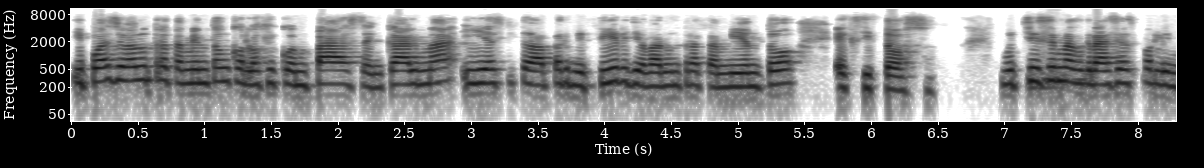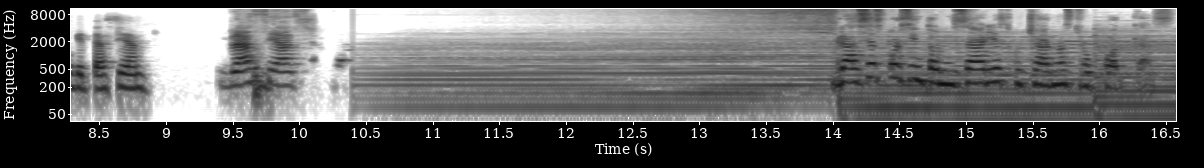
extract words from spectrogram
y puedas llevar un tratamiento oncológico en paz, en calma, y esto te va a permitir llevar un tratamiento exitoso. Muchísimas gracias por la invitación. Gracias. Gracias por sintonizar y escuchar nuestro podcast.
